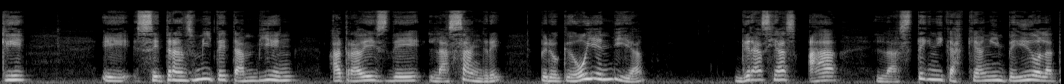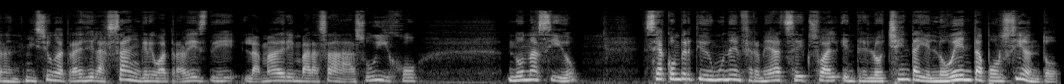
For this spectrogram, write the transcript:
que eh, se transmite también a través de la sangre, pero que hoy en día, gracias a las técnicas que han impedido la transmisión a través de la sangre o a través de la madre embarazada a su hijo no nacido, se ha convertido en una enfermedad sexual entre el 80 y el 90%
